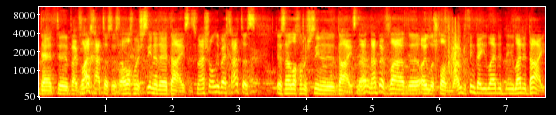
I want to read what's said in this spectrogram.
that uh, by Vlad Chatos there's Allah Meshina that it dies. It's mashed only by Chatos there's Allah Meshina that it dies, not, not by Vlad uh, Oila Shlom. Why would you think that you let it you let it die?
